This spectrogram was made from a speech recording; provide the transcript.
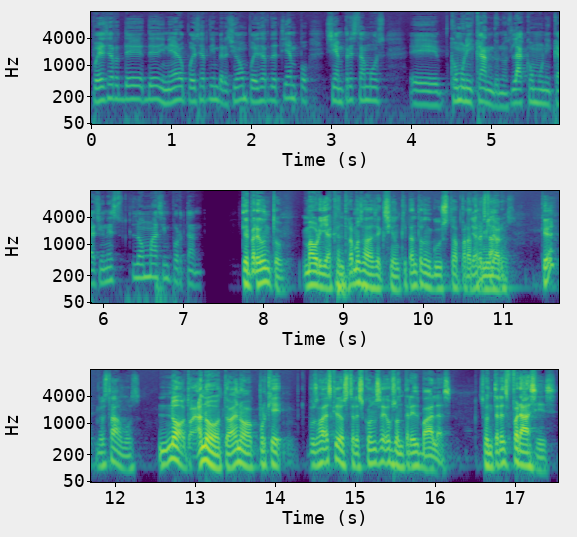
puede ser de, de dinero, puede ser de inversión, puede ser de tiempo, siempre estamos eh, comunicándonos, la comunicación es lo más importante. Te pregunto, Mauri, acá entramos a la sección que tanto nos gusta para Ya no terminar. estábamos. ¿Qué? No estábamos. No, todavía no, todavía no, porque vos sabes que los tres consejos son tres balas, son tres frases.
